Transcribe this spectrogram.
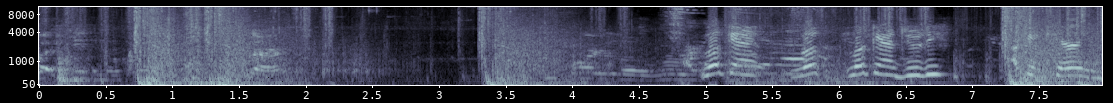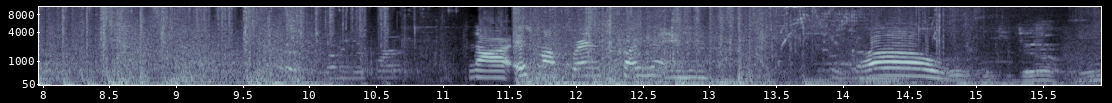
what getting it, sir. Or the little room. Look at look look at Judy. I can carry him. One of your friends? Nah, it's my friend's cousin and he Let's go. What you got, man?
